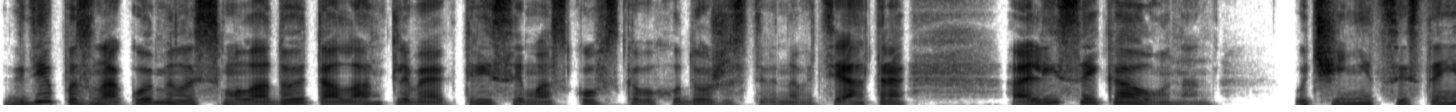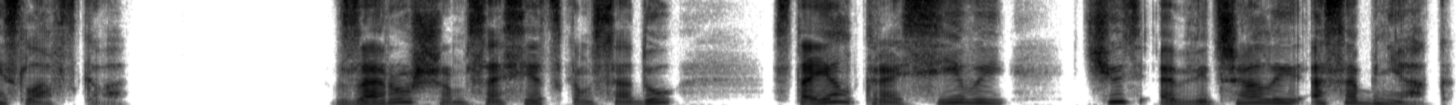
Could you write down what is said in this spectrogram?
где познакомилась с молодой талантливой актрисой Московского художественного театра Алисой Каонан, ученицей Станиславского. В заросшем соседском саду стоял красивый, чуть обветшалый особняк,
